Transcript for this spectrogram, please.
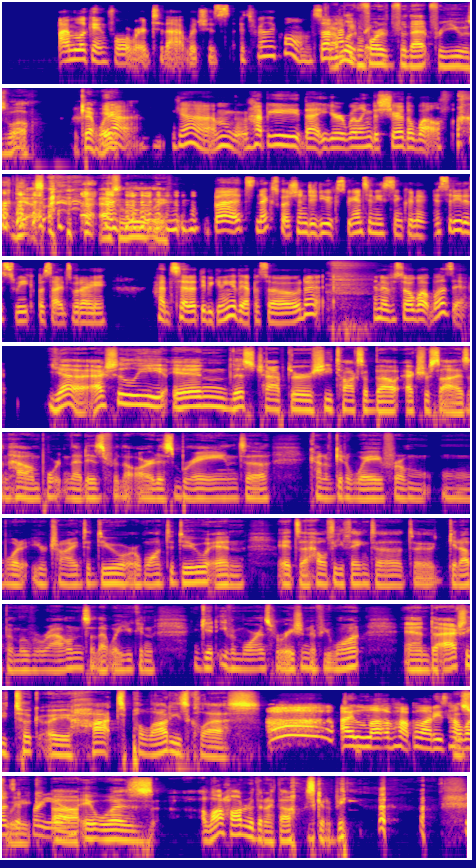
I'm looking forward to that, which is it's really cool. So I'm, I'm looking for forward for that for you as well. I can't wait. yeah, yeah, I'm happy that you're willing to share the wealth. Yes, absolutely. but next question: Did you experience any synchronicity this week besides what I had said at the beginning of the episode? And if so, what was it? Yeah, actually, in this chapter, she talks about exercise and how important that is for the artist's brain to kind of get away from what you're trying to do or want to do. And it's a healthy thing to, to get up and move around so that way you can get even more inspiration if you want. And I actually took a hot Pilates class. I love hot Pilates. How was it for you? Uh, it was a lot hotter than I thought it was going to be.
